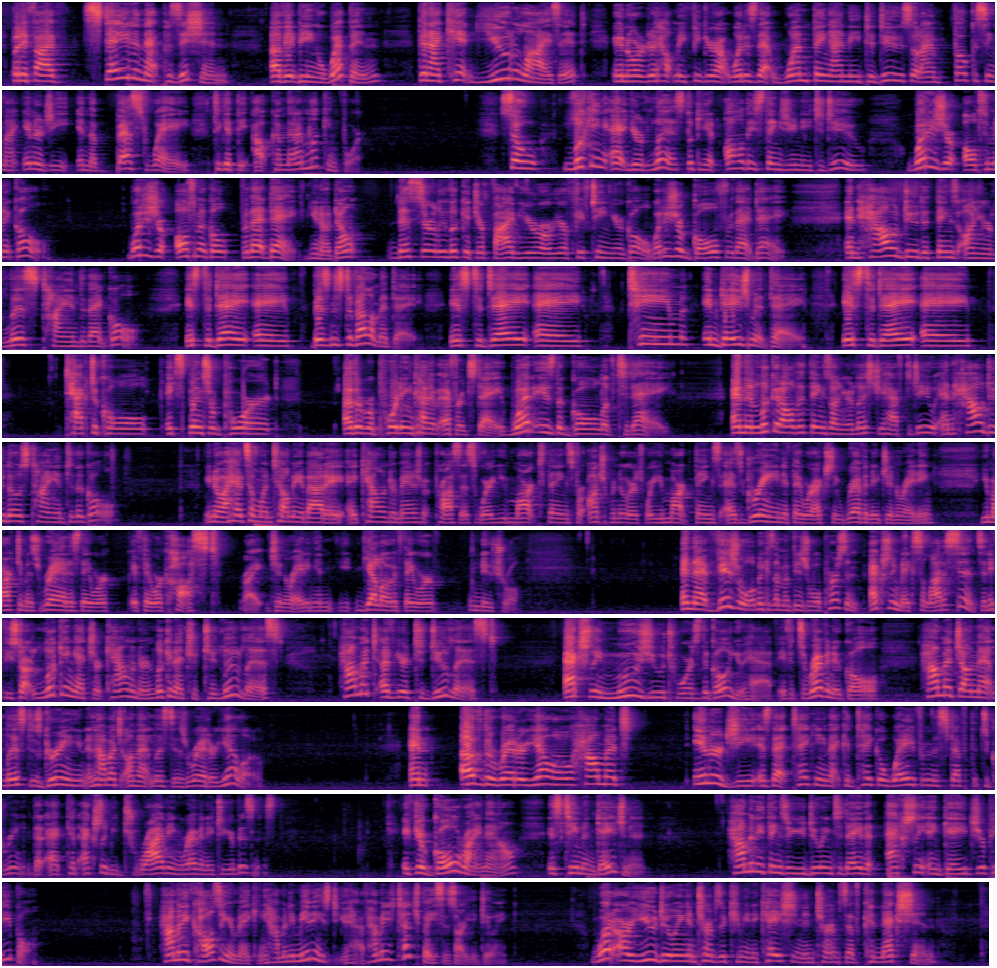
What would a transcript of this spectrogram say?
But if I've stayed in that position of it being a weapon, then I can't utilize it in order to help me figure out what is that one thing I need to do so that I am focusing my energy in the best way to get the outcome that I'm looking for. So, looking at your list, looking at all these things you need to do, what is your ultimate goal? What is your ultimate goal for that day? You know, don't necessarily look at your five year or your 15 year goal. What is your goal for that day? And how do the things on your list tie into that goal? Is today a business development day? Is today a team engagement day? Is today a tactical expense report, other reporting kind of efforts day? What is the goal of today? And then look at all the things on your list you have to do and how do those tie into the goal? You know, I had someone tell me about a, a calendar management process where you marked things for entrepreneurs, where you marked things as green if they were actually revenue generating. You marked them as red as they were if they were cost, right, generating, and yellow if they were neutral. And that visual, because I'm a visual person, actually makes a lot of sense. And if you start looking at your calendar and looking at your to do list, how much of your to do list actually moves you towards the goal you have? If it's a revenue goal, how much on that list is green and how much on that list is red or yellow? And of the red or yellow, how much energy is that taking that could take away from the stuff that's green, that could actually be driving revenue to your business? If your goal right now is team engagement, how many things are you doing today that actually engage your people? How many calls are you making? How many meetings do you have? How many touch bases are you doing? What are you doing in terms of communication, in terms of connection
